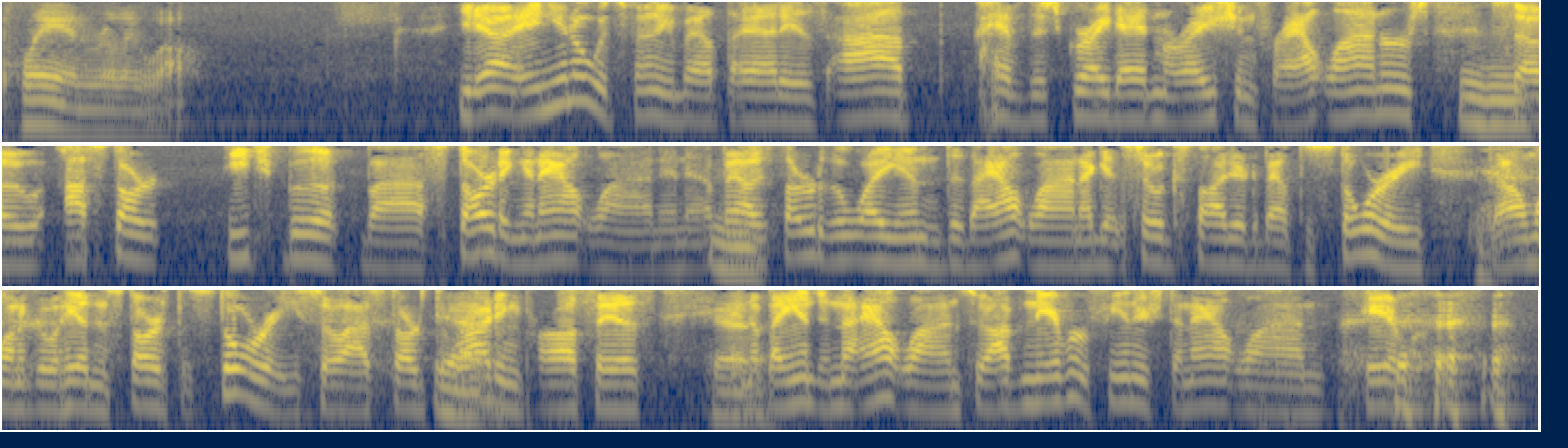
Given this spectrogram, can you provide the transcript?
plan really well. Yeah, and you know what's funny about that is I have this great admiration for outliners. Mm-hmm. So I start each book by starting an outline, and about mm-hmm. a third of the way into the outline, I get so excited about the story that I want to go ahead and start the story. So I start the Yeah. writing process and abandon the outline. So I've never finished an outline ever.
